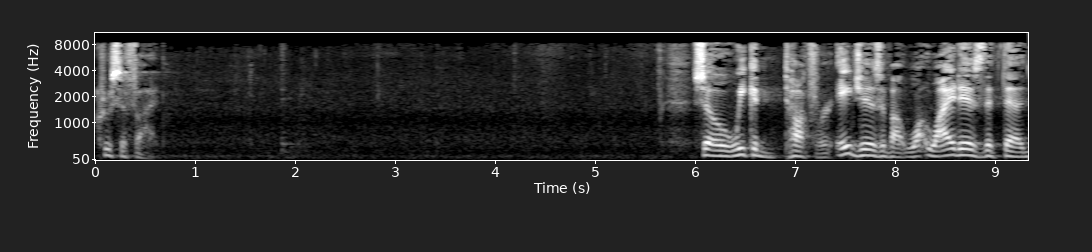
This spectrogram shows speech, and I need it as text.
crucified. So we could talk for ages about wh- why it is that the,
